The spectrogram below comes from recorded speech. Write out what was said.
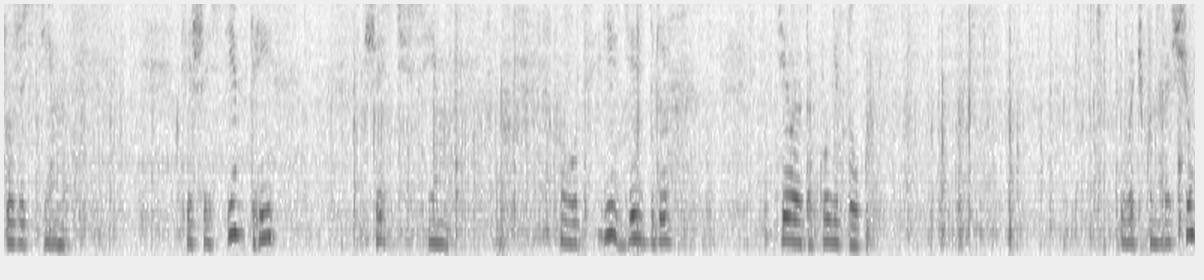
Тоже 7. 3, 6, 7, 3, 6, 7. Вот. И здесь буду сделаю такой виток. Сейчас трубочку наращу.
